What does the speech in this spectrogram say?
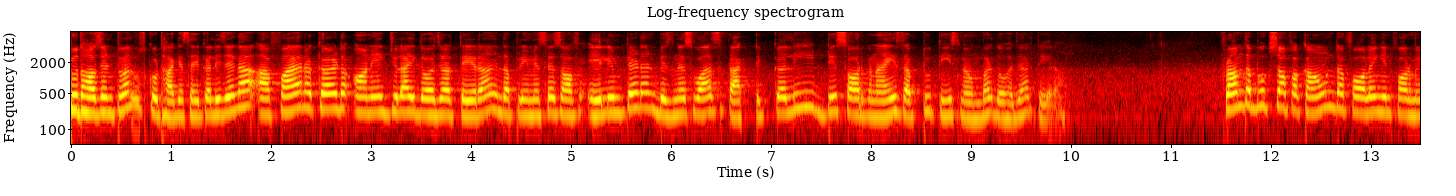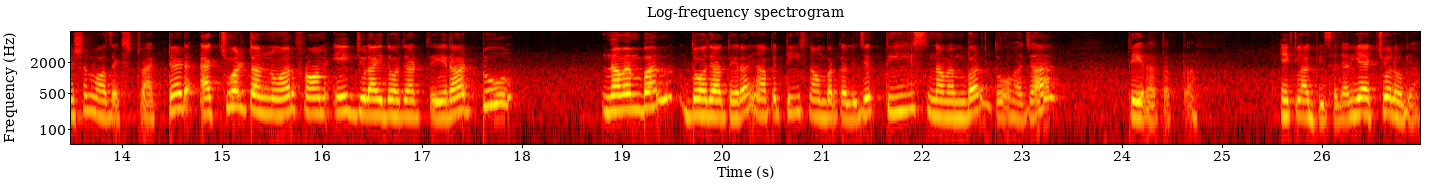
2012, उसको उठा के सही कर लीजिएगा। अ फायर अकर्ड ऑन एक July 2013 in the premises of A limited and business was practically disorganised up to 30 November 2013 from the books of account the following information was extracted actual turnover from एक जुलाई 2013 टू नवंबर 2013 यहाँ पे 30 नवंबर कर लीजिए 30 नवंबर 2013 तक का। एक लाख बीस हज़ार, ये एक्चुअल हो गया।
